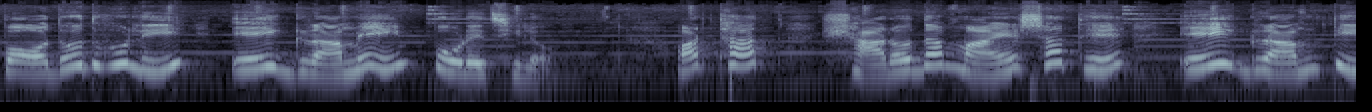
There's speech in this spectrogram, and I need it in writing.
পদধূলি এই গ্রামেই পড়েছিল। অর্থাৎ সারদা মায়ের সাথে এই গ্রামটি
